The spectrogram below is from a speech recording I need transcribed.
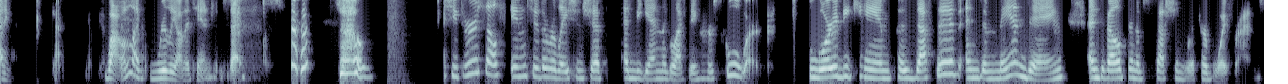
anyway. Guys, wow, I'm like really on a tangent today. so she threw herself into the relationship and began neglecting her schoolwork. Laurie became possessive and demanding and developed an obsession with her boyfriend.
